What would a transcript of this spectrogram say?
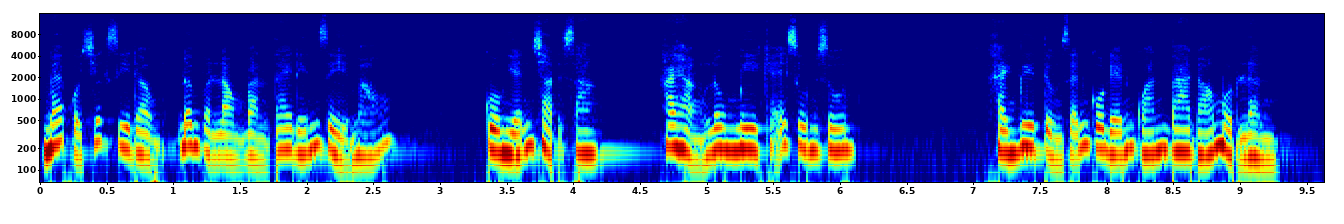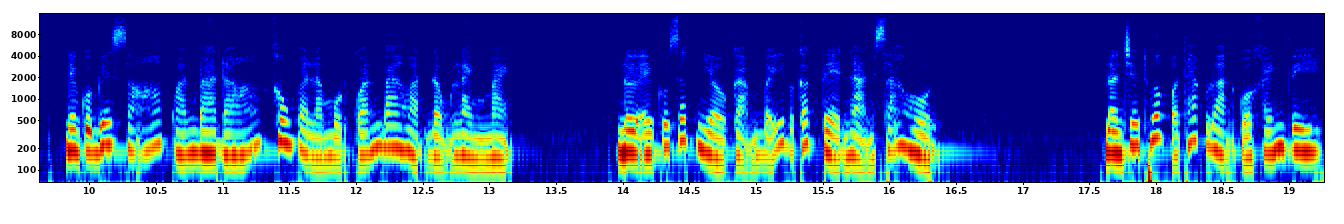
Mép của chiếc di động đâm vào lòng bàn tay đến dỉ máu. Cô nghiến chặt răng Hai hàng lông mi khẽ run run. Khánh Vi từng dẫn cô đến quán bar đó một lần Nên cô biết rõ quán bar đó Không phải là một quán bar hoạt động lành mạnh. Nơi ấy có rất nhiều cạm bẫy và các tệ nạn xã hội. Lần chơi thuốc và thác loạn của Khánh Vi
